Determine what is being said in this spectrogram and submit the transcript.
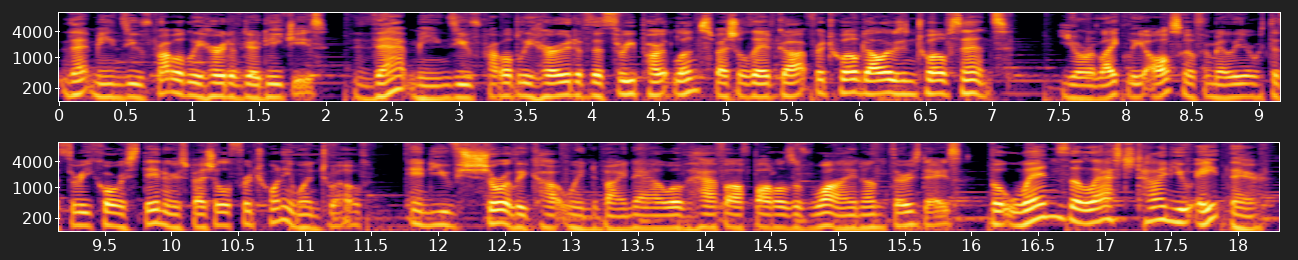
That means you've probably heard of Dodici's. That means you've probably heard of the three part lunch special they've got for $12.12. You're likely also familiar with the three course dinner special for $21.12. And you've surely caught wind by now of half off bottles of wine on Thursdays. But when's the last time you ate there?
